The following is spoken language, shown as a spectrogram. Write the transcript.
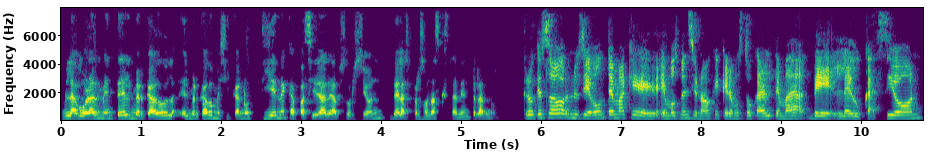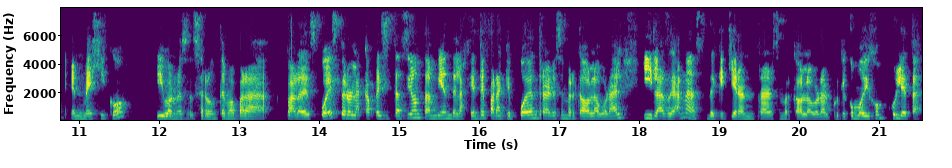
laboralmente el mercado, el mercado mexicano tiene capacidad de absorción de las personas que están entrando. Creo que eso nos lleva a un tema que hemos mencionado que queremos tocar, el tema de la educación en México. Y bueno, ese será un tema para, para después, pero la capacitación también de la gente para que pueda entrar a ese mercado laboral y las ganas de que quieran entrar a ese mercado laboral, porque como dijo Julieta,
